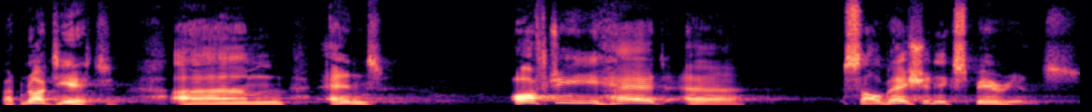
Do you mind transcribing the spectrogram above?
but not yet. Um, and after he had a salvation experience,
